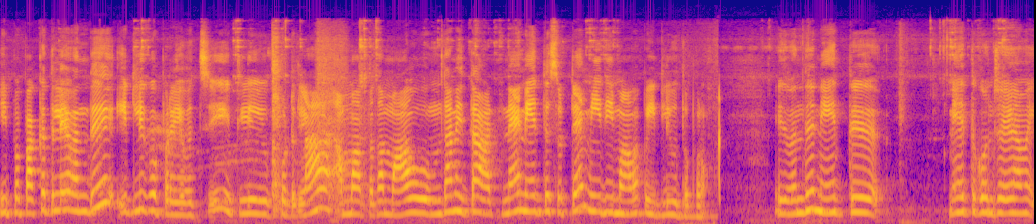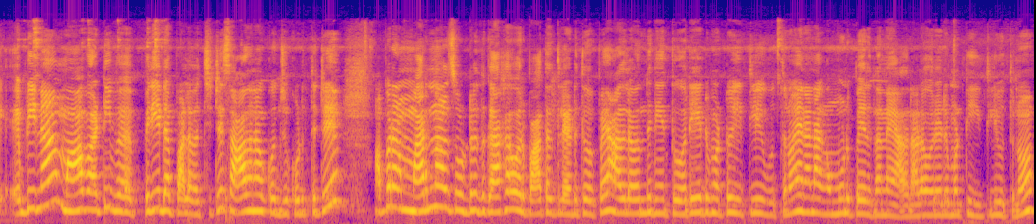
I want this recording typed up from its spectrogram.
இப்போ பக்கத்துலேயே வந்து இட்லி கொப்பரையை வச்சு இட்லி போட்டுக்கலாம். அம்மா இப்போ தான் மாவு முந்தானே தான் ஆட்டினேன். நேற்று சுட்டேன். மீதி மாவை இப்போ இட்லி ஊற்ற போகிறோம் இது வந்து நேற்று நேற்று கொஞ்சம் எப்படின்னா மாவாட்டி வ- பெரிய டப்பாவில் வச்சுட்டு சாதனை கொஞ்சம் கொடுத்துட்டு அப்புறம் மறுநாள் சுடுறதுக்காக ஒரு பாத்திரத்தில் எடுத்து வைப்பேன். அதில் வந்து நேற்று ஒரே இடு மட்டும் இட்லி ஊற்றணும் ஏன்னா நாங்கள் மூணு பேர் தானே. அதனால் ஒரே இடு மட்டும் இட்லி ஊற்றணும்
